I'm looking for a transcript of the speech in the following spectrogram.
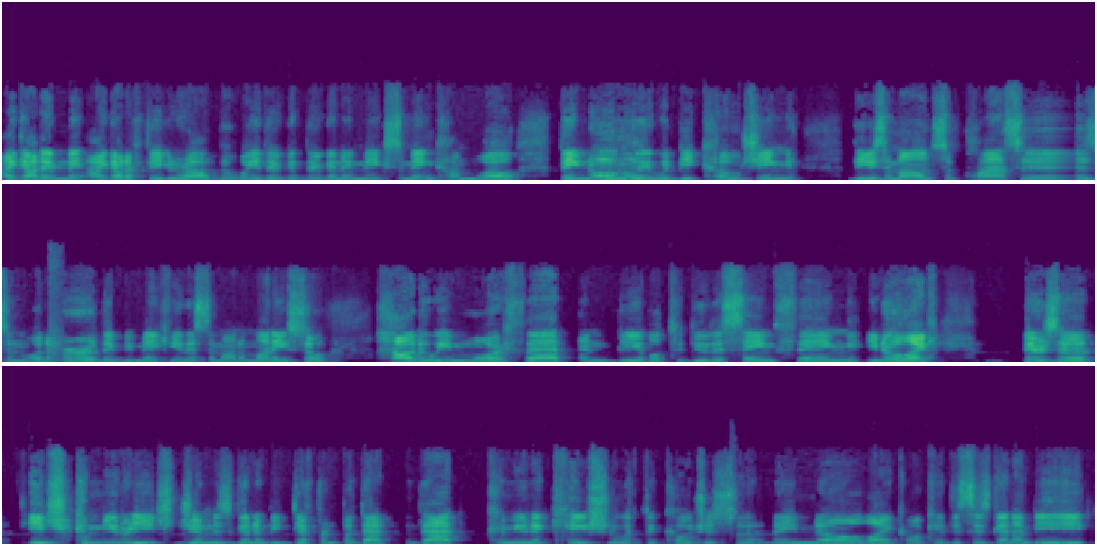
I got to I got to figure out the way they're they're to make some income. Well, they normally would be coaching these amounts of classes and whatever. They'd be making this amount of money. So how do we morph that and be able to do the same thing? You know, like there's a each community, each gym is going to be different, but that that communication with the coaches so that they know, like, okay, this is going to be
